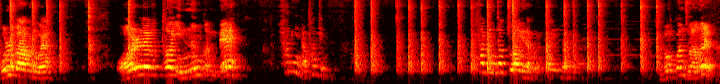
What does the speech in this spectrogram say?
뭘로 바라보는 거야? 원래부터 있는 건데 확인이다, 확인. 확인적 조항이다, 그래. 확인 조항. 기본권 조항을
